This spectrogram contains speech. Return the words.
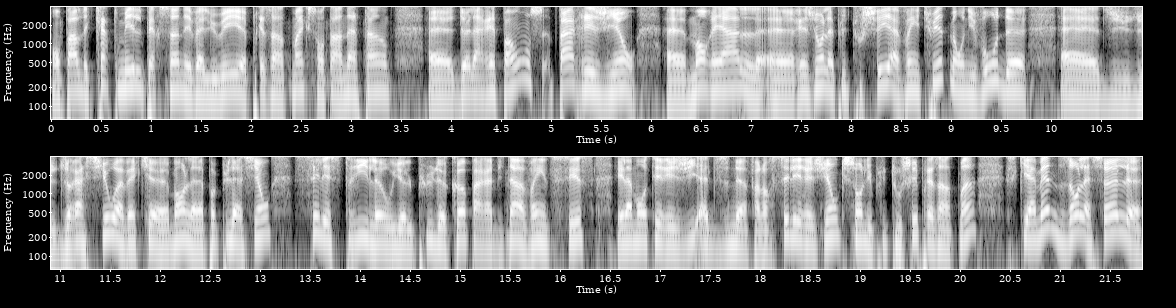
On parle de 4000 personnes évaluées euh, présentement qui sont en attente euh, de la réponse par région. Euh, Montréal, région la plus touchée à 28, mais au niveau de du, du, ratio avec bon la, population, c'est l'Estrie là où il y a le plus de cas par habitant à 26 et la Montérégie à 19. Alors c'est les régions qui sont les plus touchées présentement, ce qui amène disons la seule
